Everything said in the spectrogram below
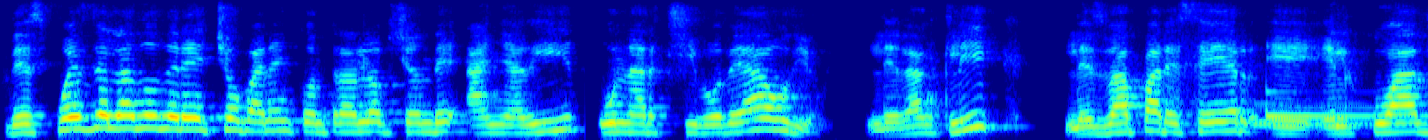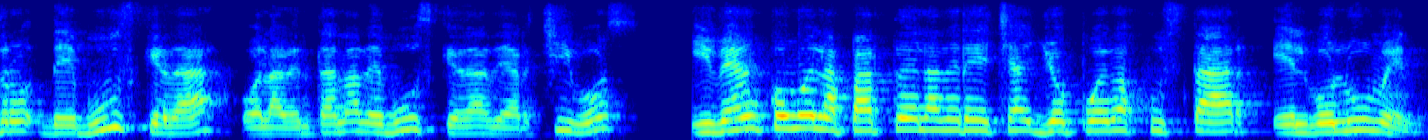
Después del lado derecho van a encontrar la opción de añadir un archivo de audio. Le dan clic, les va a aparecer eh, el cuadro de búsqueda o la ventana de búsqueda de archivos y vean cómo en la parte de la derecha yo puedo ajustar el volumen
